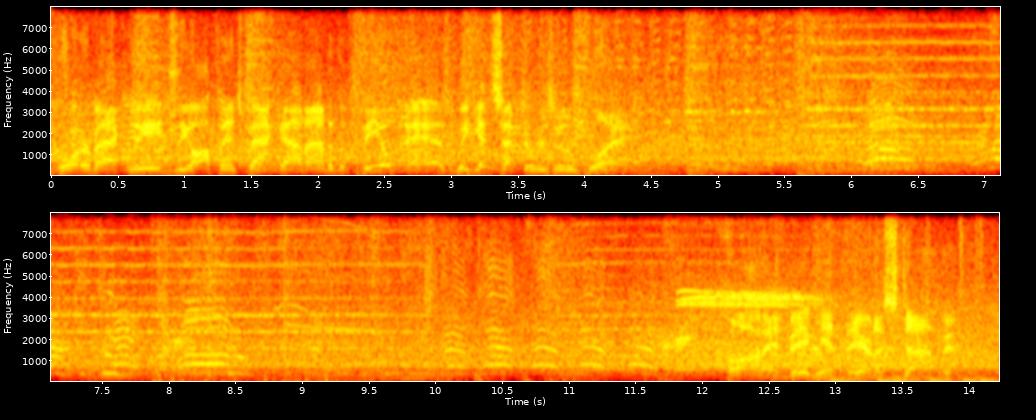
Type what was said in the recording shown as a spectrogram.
The quarterback leads the offense back out onto the field as we get set to resume play. Caught a big hit there to stop him.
